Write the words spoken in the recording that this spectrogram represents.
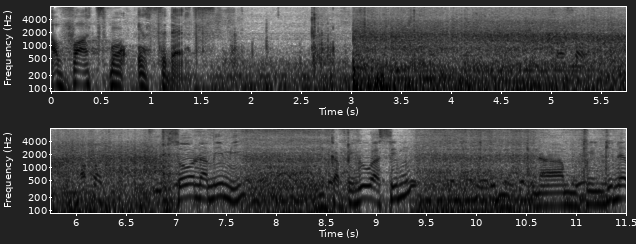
avert more incidents. So na mimi nikapigiwa simu na mtu ingine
